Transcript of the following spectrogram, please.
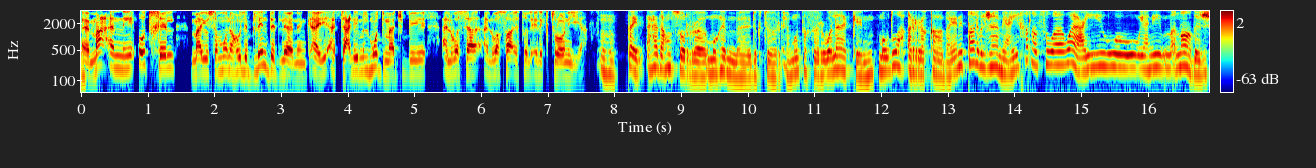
مع أني أدخل ما يسمونه ال blended learning أي التعليم المدمج بالوسائط الإلكترونية. طيب هذا عنصر مهم دكتور منتصر ولكن موضوع الرقابة يعني الطالب الجامعي خلاص هو واعي ويعني ناضج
